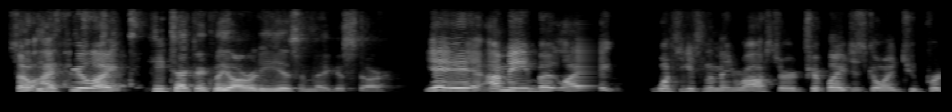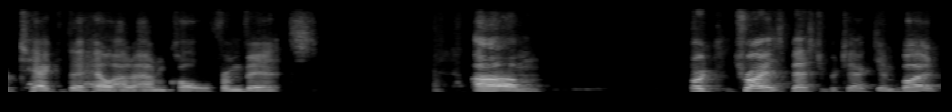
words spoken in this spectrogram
So I feel like, he technically already is a megastar yeah, yeah. I mean, but like once he gets to the main roster, Triple H is going to protect the hell out of Adam Cole from Vince. Um, or try his best to protect him. But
